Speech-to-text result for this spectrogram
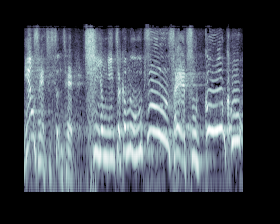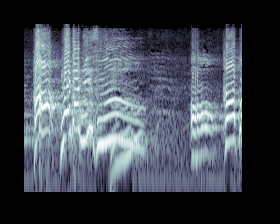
娘三次生产，岂用你这个奴子才吃孤苦？好，难道你是？哦，他倒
